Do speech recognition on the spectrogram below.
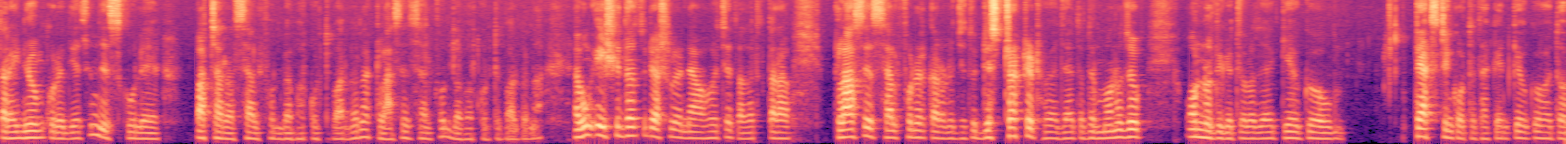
তারা এই নিয়ম করে দিয়েছেন যে স্কুলে বাচ্চারা সেলফোন ব্যবহার করতে পারবে না ক্লাসে সেলফোন ব্যবহার করতে পারবে না। এবং এই সিদ্ধান্তটি আসলে নেওয়া হয়েছে, তাদের, তারা ক্লাসে সেলফোনের কারণে যেহেতু ডিস্ট্রাক্টেড হয়ে যায়, তাদের মনোযোগ অন্যদিকে চলে যায়, কেউ কেউ টেক্সটিং করতে থাকেন, কেউ কেউ হয়তো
